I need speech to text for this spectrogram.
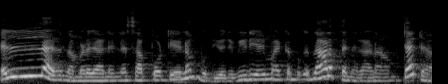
എല്ലാവരും നമ്മുടെ ചാനലിനെ സപ്പോർട്ട് ചെയ്യണം. പുതിയൊരു വീഡിയോയുമായിട്ട് നമുക്ക് നാളെ തന്നെ കാണാം. ടാറ്റാ.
